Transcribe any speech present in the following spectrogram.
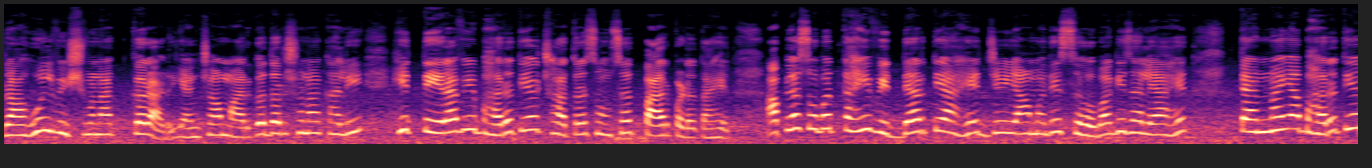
राहुल विश्वनाथ कराड यांच्या मार्गदर्शनाखाली ही तेरावी भारतीय छात्र संसद पार पडत आहेत. आपल्यासोबत काही विद्यार्थी आहेत जे यामध्ये सहभागी झाले आहेत. त्यांना या भारतीय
